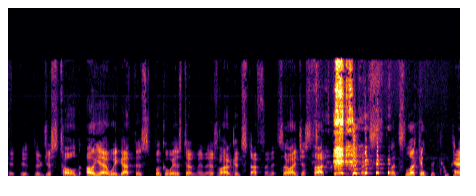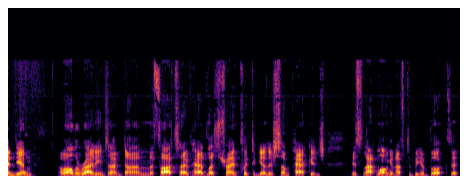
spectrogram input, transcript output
It, it? They're just told, "Oh yeah, we got this book of wisdom and there's a lot of good stuff in it." So I just thought, let's let's look at the compendium of all the writings I've done, the thoughts I've had. Let's try and put together some package it's not long enough to be a book that,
